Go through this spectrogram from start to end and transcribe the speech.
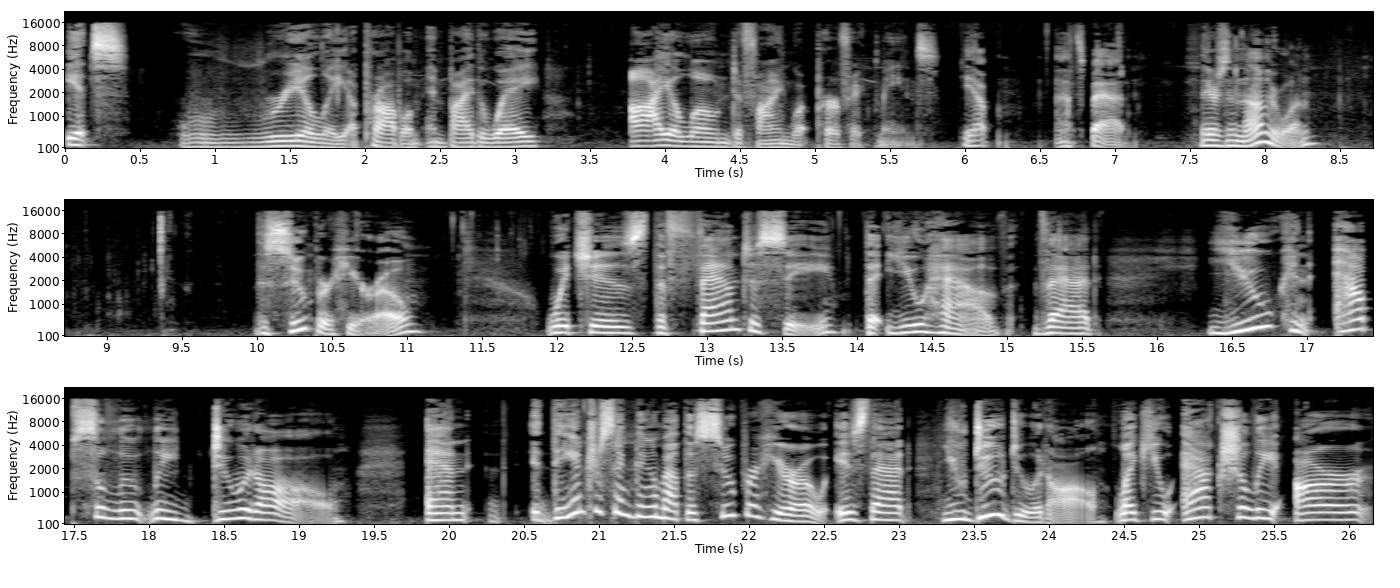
it's really a problem. And by the way, I alone define what perfect means. Yep, that's bad. There's another one. The superhero, which is the fantasy that you have that you can absolutely do it all. And the interesting thing about the superhero is that you do do it all. Like you actually are,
